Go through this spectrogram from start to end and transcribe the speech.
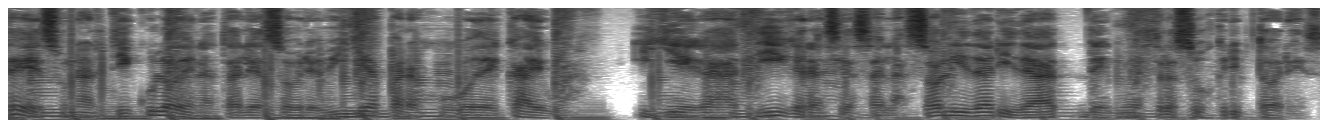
Este es un artículo de Natalia Sobrevilla para Jugo de Caigua y llega a ti gracias a la solidaridad de nuestros suscriptores.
